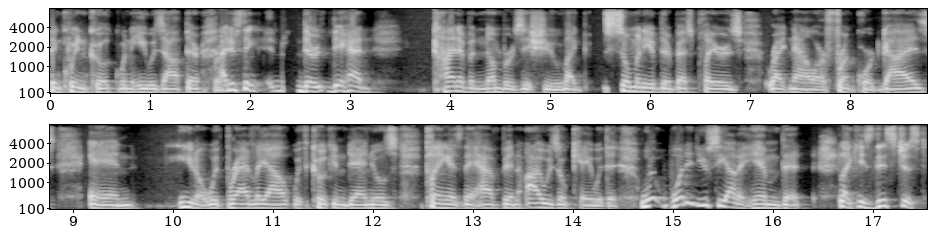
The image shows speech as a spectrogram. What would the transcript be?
than Quinn Cook when he was out there. Right. I just think they they had kind of a numbers issue. Like so many of their best players right now are front court guys, and you know, with Bradley out, with Cook and Daniels playing as they have been, I was okay with it. What what did you see out of him that like is this just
